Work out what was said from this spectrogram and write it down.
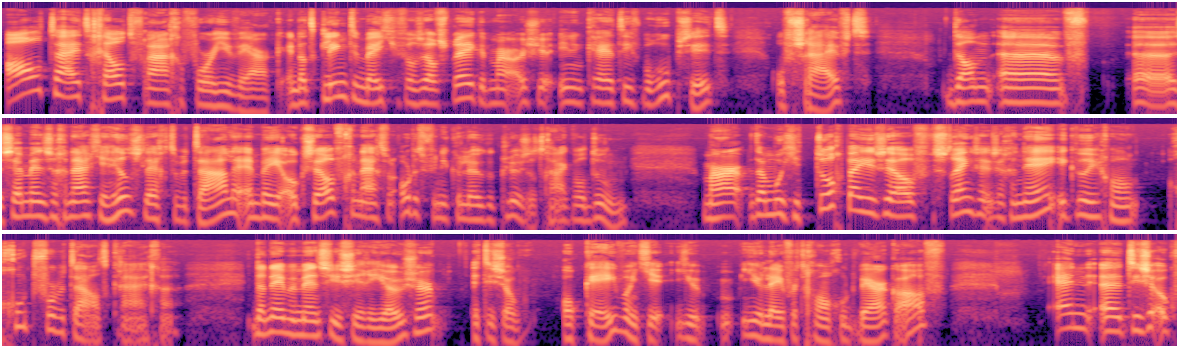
altijd geld vragen voor je werk. En dat klinkt een beetje vanzelfsprekend. Maar als je in een creatief beroep zit of schrijft... dan eh, eh, zijn mensen geneigd je heel slecht te betalen. En ben je ook zelf geneigd van, oh, dat vind ik een leuke klus, dat ga ik wel doen. Maar dan moet je toch bij jezelf streng zijn en zeggen, nee, ik wil je gewoon goed voor betaald krijgen. Dan nemen mensen je serieuzer. Het is ook oké, want je, je, je levert gewoon goed werk af. En eh, het is ook,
